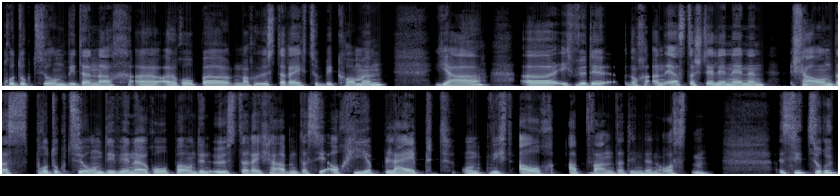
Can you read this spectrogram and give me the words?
Produktion wieder nach äh, Europa, nach Österreich zu bekommen. Ja, äh, ich würde noch an erster Stelle nennen, schauen, dass Produktion, die wir in Europa und in Österreich haben, dass sie auch hier bleibt und nicht auch abwandert in den Osten. Sie zurück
